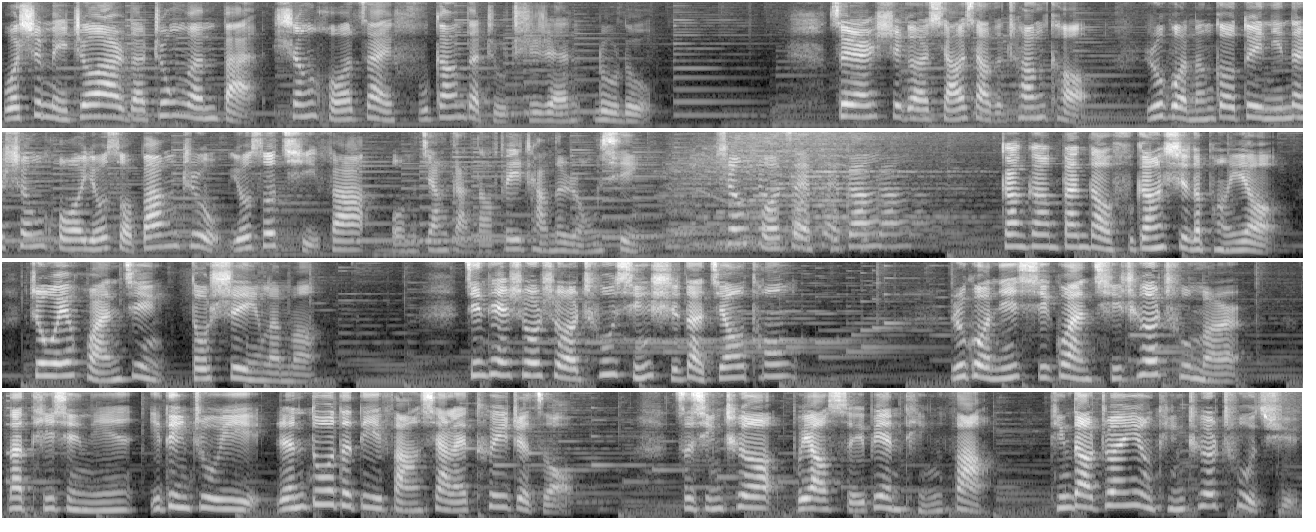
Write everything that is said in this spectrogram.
我是每周二的中文版《生活在福冈》的主持人露露。虽然是个小小的窗口，如果能够对您的生活有所帮助、有所启发，我们将感到非常的荣幸。生活在福冈，刚刚搬到福冈市的朋友，周围环境都适应了吗？今天说说出行时的交通。如果您习惯骑车出门，那提醒您一定注意人多的地方下来推着走。自行车不要随便停放，停到专用停车处去。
